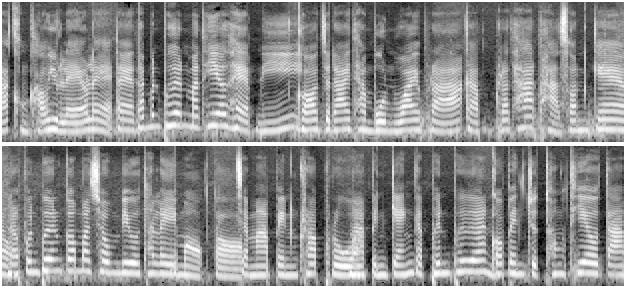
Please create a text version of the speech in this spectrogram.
ลักษณ์ของเขาอยู่แล้วแหละ แต่ถ้าเพื่อนๆมาเที่ยวแถบนี้ก็จะได้ทำบุญไหว้พระกับพระธาตุผาซ่อนแก้ว แล้วเพื่อนๆก็มาชมวิวทะเลหมอกต่อ จะมาเป็นครอบครัวมาเป็นแก๊งกับเพื่อนๆ ก็เป็นจุดท่องเที่ยวตาม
